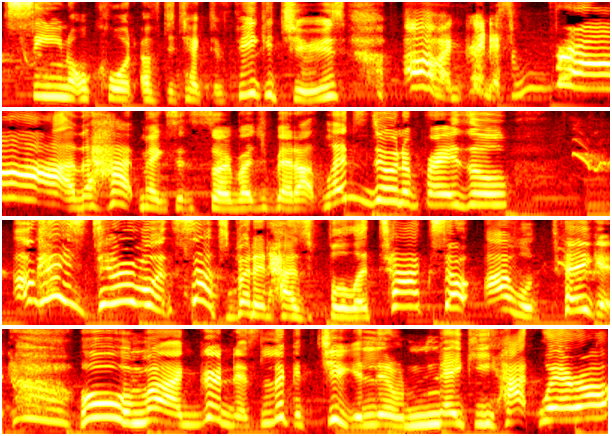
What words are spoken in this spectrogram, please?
seen or caught of Detective Pikachu's. Oh my goodness, rah! Ah, the hat makes it so much better. Let's do an appraisal. Okay, it's terrible, it sucks, but it has full attack, so I will take it. Oh my goodness, look at you, you little naked hat wearer.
